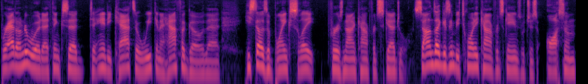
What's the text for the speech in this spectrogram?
Brad Underwood, I think, said to Andy Katz a week and a half ago that he still has a blank slate for his non-conference schedule. Sounds like it's going to be 20 conference games, which is awesome.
